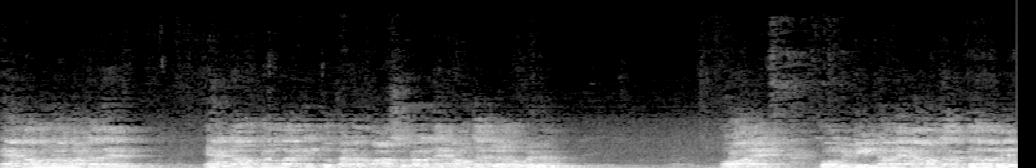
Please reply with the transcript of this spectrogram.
অ্যাকাউন্ট নাম্বারটা দেন। অ্যাকাউন্ট নাম্বার কিন্তু কারও পার্সোনাল অ্যাকাউন্ট থাকলে হবে না। হয় কমিটির নামে অ্যাকাউন্ট থাকতে হবে,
